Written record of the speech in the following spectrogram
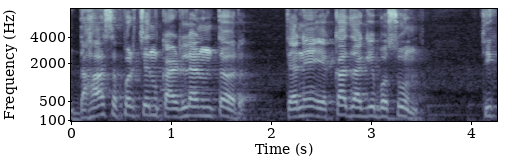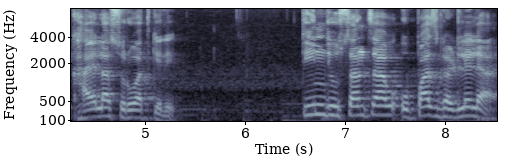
दहा सफरचंद काढल्यानंतर त्याने एका जागी बसून ती खायला सुरुवात केली. तीन दिवसांचा उपास घडलेल्या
